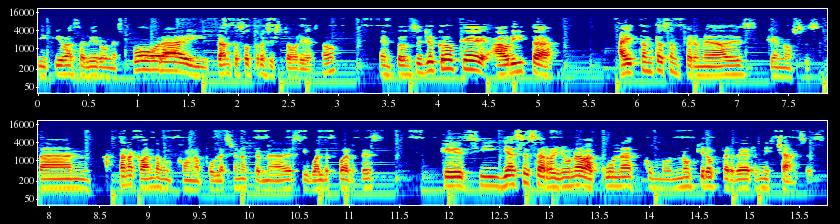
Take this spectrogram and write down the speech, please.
y que iba a salir una espora y tantas otras historias, ¿no? Entonces yo creo que ahorita hay tantas enfermedades que nos están, están acabando con, la población, enfermedades igual de fuertes, que si ya se desarrolló una vacuna, como no quiero perder mis chances.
